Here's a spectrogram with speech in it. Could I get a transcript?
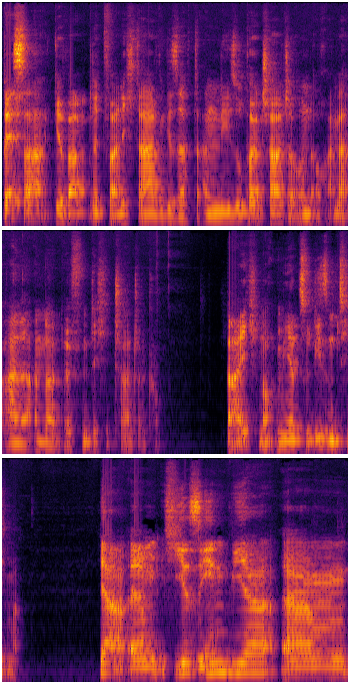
besser gewappnet, weil ich da, wie gesagt, an die Supercharger und auch an alle anderen öffentlichen Charger komme. Gleich noch mehr zu diesem Thema. Ja, ähm, hier sehen wir, ähm,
